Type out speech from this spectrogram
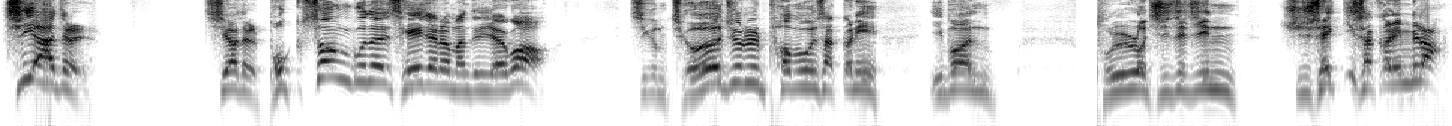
지 아들 지 아들 복성군을 세자로 만들려고 지금 저주를 퍼부은 사건이 이번 불로 지져진 쥐새끼 사건입니다.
